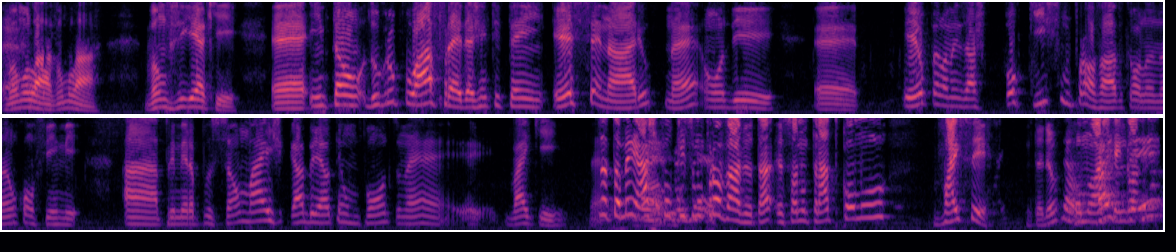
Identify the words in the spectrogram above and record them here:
É. Vamos lá, vamos lá. Vamos seguir aqui. É, então, do grupo A, Fred, a gente tem esse cenário, né? Onde é, eu, pelo menos, acho pouquíssimo provável que a Holanda não confirme a primeira posição, mas Gabriel tem um ponto, né? Vai que. Né? Eu também acho é, pouquíssimo é. provável, tá? Eu só não trato como vai ser, entendeu? Não, como eu acho que a Inglaterra.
